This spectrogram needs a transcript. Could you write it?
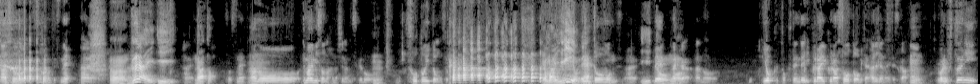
あ、そう、そうですね。はい。うん、ぐらいいいはい。なと。そうですね。うんあのー、手前味噌の話なんですけど、うん。相当いいと思うんですよ。いや、まあいいよいいね。と思うんです。はい。いいとで、思う。なんか、あの、よく特典でいくらいくら相当みたいなのあるじゃないですか。うん。これ普通に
